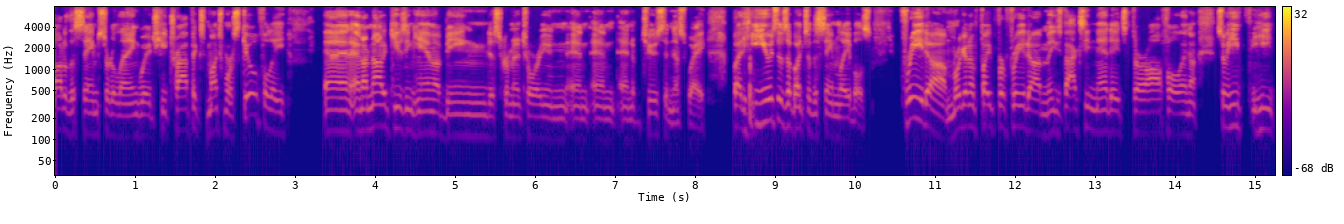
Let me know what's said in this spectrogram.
lot of the same sort of language. He traffics much more skillfully. And, and I'm not accusing him of being discriminatory and, and, and, and obtuse in this way, but he uses a bunch of the same labels. Freedom, we're going to fight for freedom. These vaccine mandates are awful. And uh, so he, he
